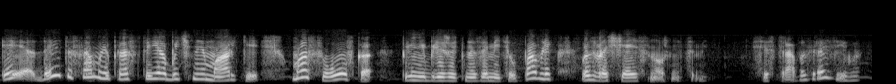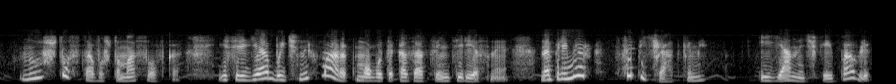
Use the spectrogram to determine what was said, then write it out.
Э, да это самые простые обычные марки. Массовка, пренебрежительно заметил Павлик, возвращаясь с ножницами. Сестра возразила. Ну и что с того, что массовка? И среди обычных марок могут оказаться интересные. Например, с опечатками и Яночка, и Павлик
